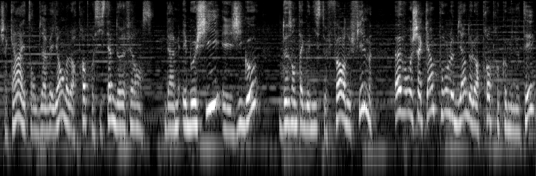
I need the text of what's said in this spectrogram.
chacun étant bienveillant dans leur propre système de référence. Dame Eboshi et Jigo, deux antagonistes forts du film, œuvrent chacun pour le bien de leur propre communauté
